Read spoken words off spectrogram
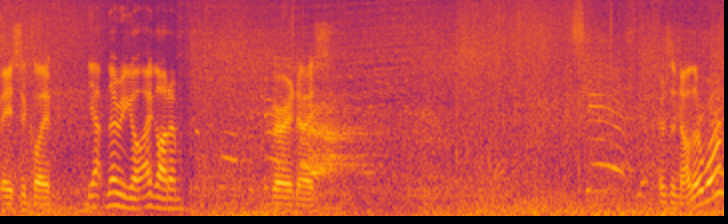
basically. Yeah, there we go. I got him. Very nice. There's another one?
